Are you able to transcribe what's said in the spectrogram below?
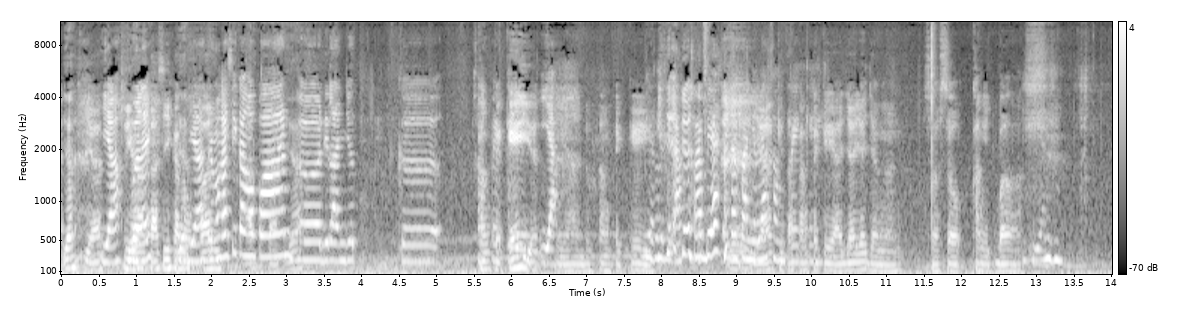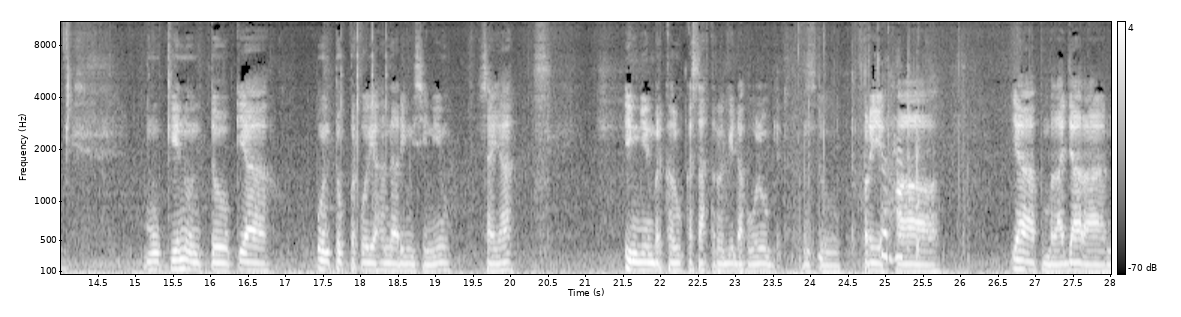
ya. Ya, Ya, terima boleh. kasih Kang ya. Opan. terima kasih Kang Opan. Ya. Eh, dilanjut ke Kang PK ya? Iya Iya, aduh Kang PK biar lebih akrab ya kita panggilnya ya Kang kita Kang Peke. PK aja ya jangan sosok Kang Iqbal. Iya. Mungkin untuk ya untuk perkuliahan daring di sini saya ingin berkeluh kesah terlebih dahulu gitu. Untuk perihal ya pembelajaran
